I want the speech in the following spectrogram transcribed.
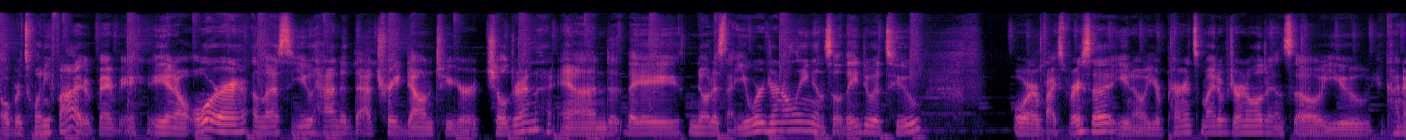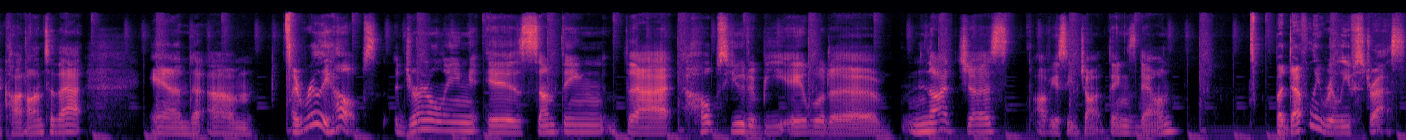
over 25 maybe you know or unless you handed that trait down to your children and they notice that you were journaling and so they do it too or vice versa you know your parents might have journaled and so you you kind of caught on to that. And um it really helps. Journaling is something that helps you to be able to not just obviously jot things down but definitely relieve stress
